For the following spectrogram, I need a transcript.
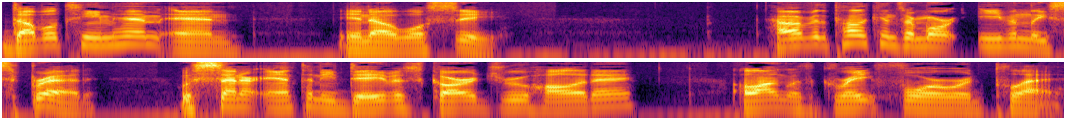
Double team him, and, you know, we'll see. However, the Pelicans are more evenly spread, with center Anthony Davis, guard Jrue Holiday, along with great forward play.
